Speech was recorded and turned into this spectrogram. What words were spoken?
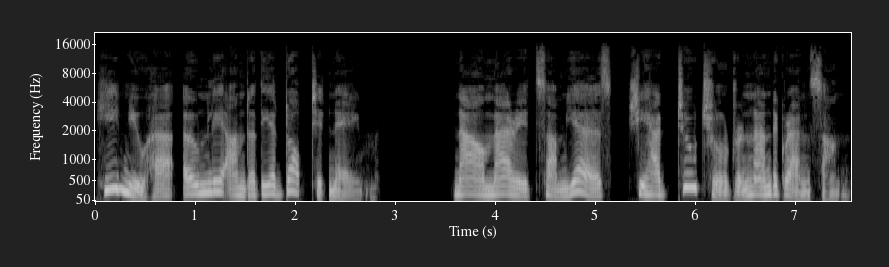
He knew her only under the adopted name. Now married some years, she had two children and a grandson.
